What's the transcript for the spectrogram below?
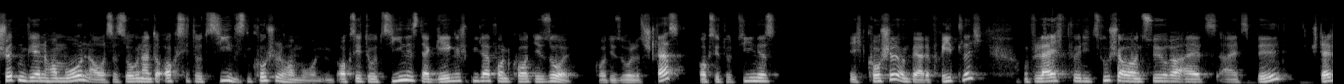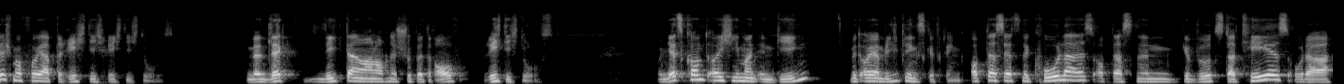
schütten wir ein Hormon aus, das sogenannte Oxytocin, das ist ein Kuschelhormon. Und Oxytocin ist der Gegenspieler von Cortisol. Cortisol ist Stress, Oxytocin ist ich kuschel und werde friedlich. Und vielleicht für die Zuschauer und Zuhörer als, als Bild, stellt euch mal vor, ihr habt richtig, richtig Durst. Und dann legt, legt da noch eine Schippe drauf, richtig Durst. Und jetzt kommt euch jemand entgegen mit eurem Lieblingsgetränk. Ob das jetzt eine Cola ist, ob das ein gewürzter Tee ist oder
